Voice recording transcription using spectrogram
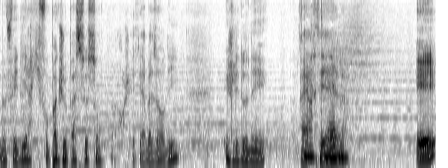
me fait dire qu'il faut pas que je passe ce son. Alors j'ai été abasourdi et je l'ai donné à RTL. RTL. Et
